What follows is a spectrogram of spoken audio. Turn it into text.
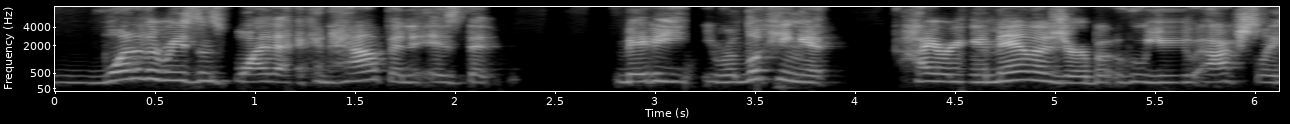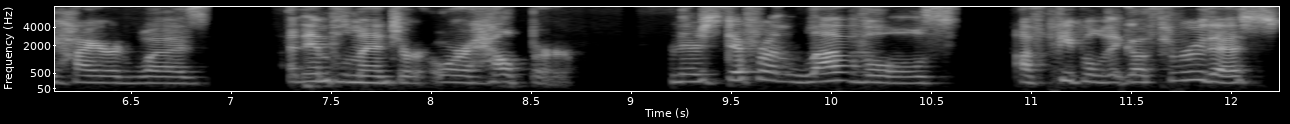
one of the reasons why that can happen is that maybe you were looking at hiring a manager, but who you actually hired was an implementer or a helper. And there's different levels of people that go through this.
